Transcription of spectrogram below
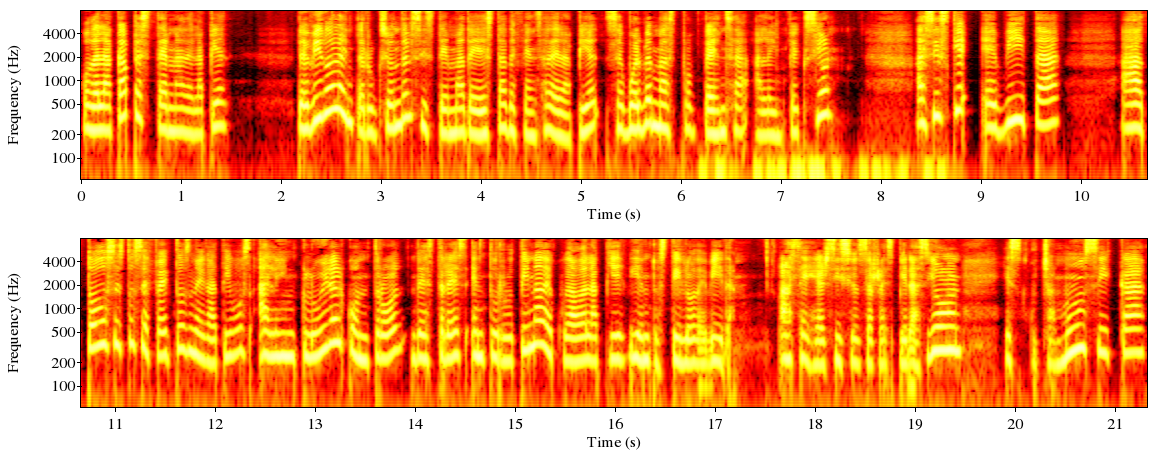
o de la capa externa de la piel. Debido a la interrupción del sistema de esta defensa de la piel, se vuelve más propensa a la infección. Así es que evita a todos estos efectos negativos al incluir el control de estrés en tu rutina de cuidado de la piel y en tu estilo de vida. Haz ejercicios de respiración, escucha música,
